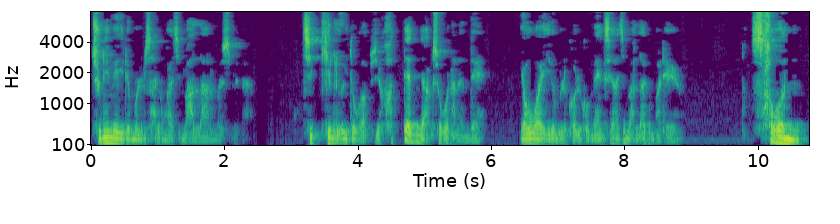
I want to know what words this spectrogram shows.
주님의 이름을 사용하지 말라는 것입니다. 지킬 의도가 없이 헛된 약속을 하는데 여호와의 이름을 걸고 맹세하지 말라 그 말이에요. 서원,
